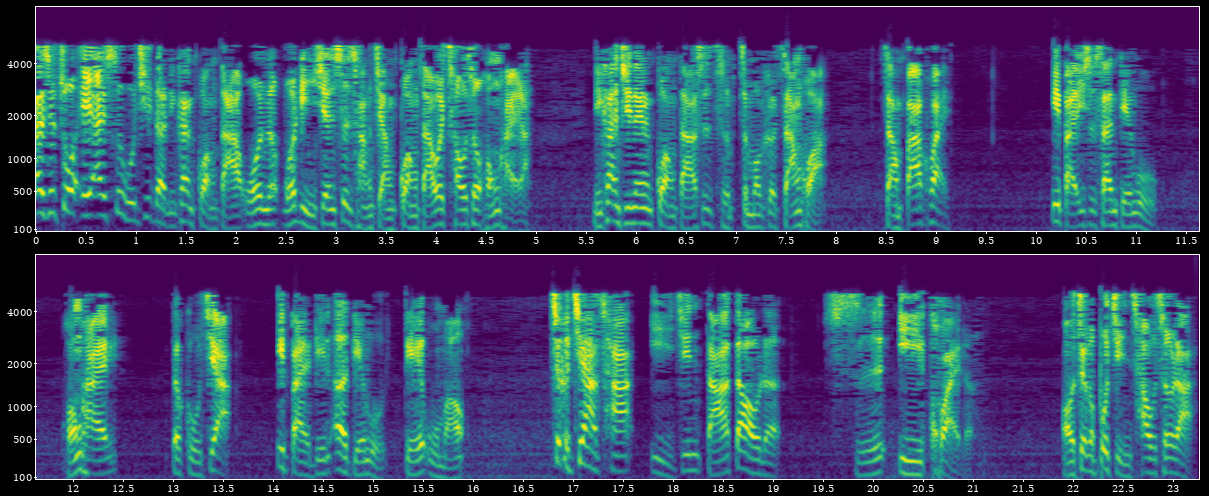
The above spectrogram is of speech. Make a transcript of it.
但是做 AI 伺服器的，你看广达，我我领先市场讲广达会超车红海啦。你看今天广达是怎怎么个涨法？涨八块，一百一十三点五。红海的股价一百零二点五，跌五毛，这个价差已经达到了十一块了。哦，这个不仅超车啦，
